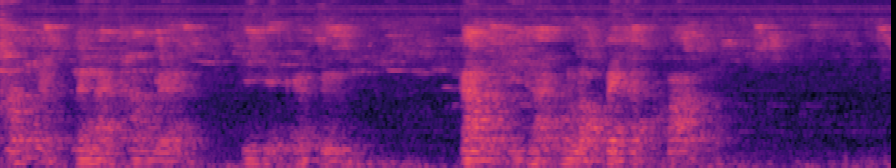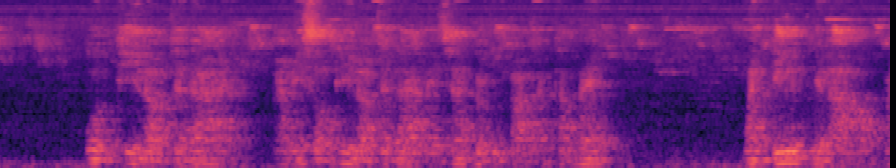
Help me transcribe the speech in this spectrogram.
ครั้งเนี่ยหลายๆครั้งเลยที่เห็นก็คือการอธิษฐานของเราไปขัดขวางบุญที่เราจะได้อานิสงส์ที่เราจะได้ในชาติปัจจุบันทำให้ มันยืดเวลาออกไป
